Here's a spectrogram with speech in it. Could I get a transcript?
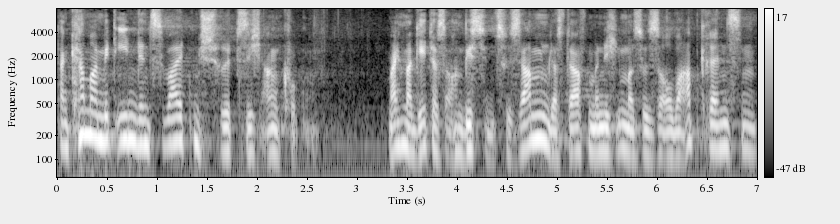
dann kann man mit ihnen den zweiten Schritt sich angucken. Manchmal geht das auch ein bisschen zusammen, das darf man nicht immer so sauber abgrenzen.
